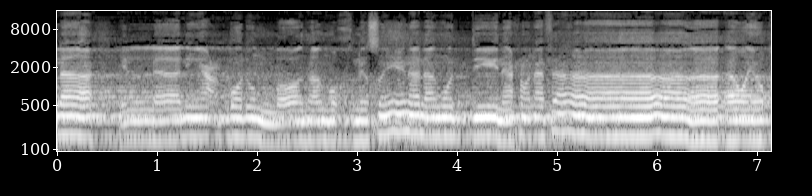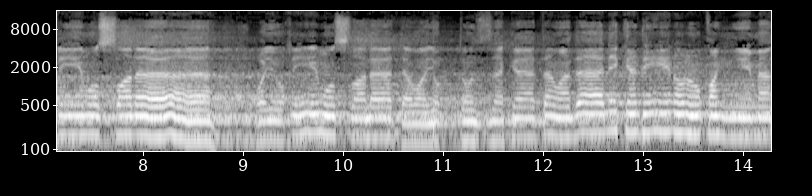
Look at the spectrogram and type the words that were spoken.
إلا إلا ليعبدوا الله مخلصين له الدين حنفاء ويقيموا الصلاة ويقيموا الصلاة ويؤتوا الزكاة وذلك دين القيمة.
